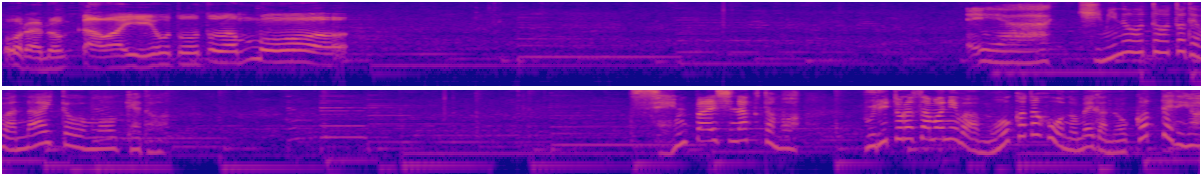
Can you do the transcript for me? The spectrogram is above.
俺の可愛い弟はもう。いや君の弟ではないと思うけど。心配しなくともブリトラ様にはもう片方の目が残ってるよ。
